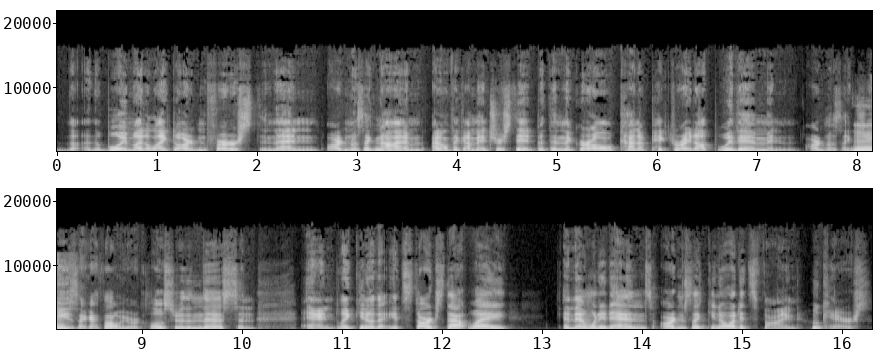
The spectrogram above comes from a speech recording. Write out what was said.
the the boy might have liked Arden first, and then Arden was like, "No, nah, I'm I don't think I'm interested." But then the girl kind of picked right up with him, and Arden was like, "Geez, mm. like I thought we were closer than this," and and like you know that it starts that way, and then when it ends, Arden's like, "You know what? It's fine. Who cares?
